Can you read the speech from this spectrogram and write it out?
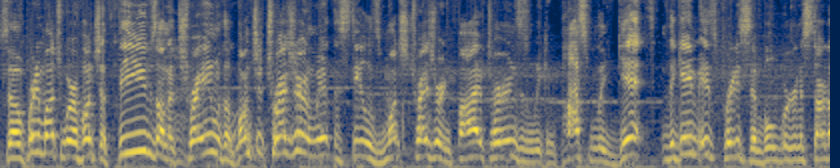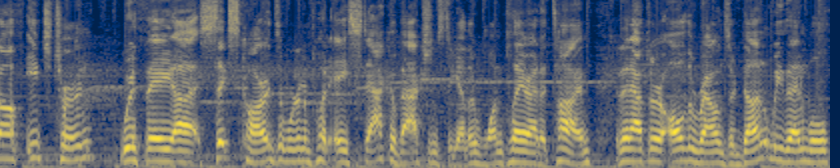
So pretty much we're a bunch of thieves on a train with a bunch of treasure, and we have to steal as much treasure in five turns as we can possibly get. The game is pretty simple. We're gonna start off each turn with a uh, six cards, and we're gonna put a stack of actions together, one player at a time. And then after all the rounds are done, we then will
